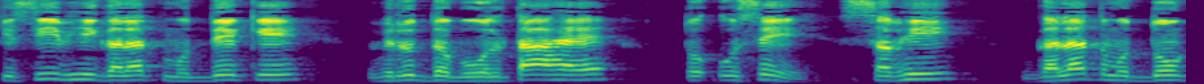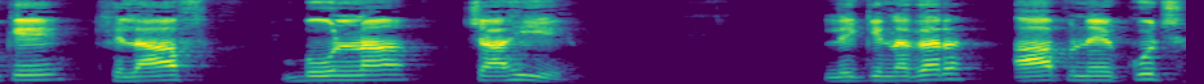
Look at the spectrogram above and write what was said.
किसी भी गलत मुद्दे के विरुद्ध बोलता है तो उसे सभी गलत मुद्दों के खिलाफ बोलना चाहिए। लेकिन अगर आपने कुछ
